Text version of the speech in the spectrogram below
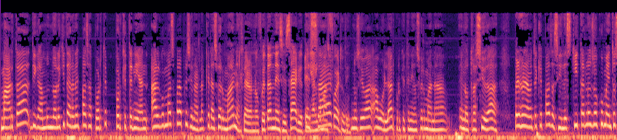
Marta, digamos, no le quitaron el pasaporte porque tenían algo más para presionarla que era su hermana. Claro, no fue tan necesario, tenía Exacto, algo más fuerte. No se iba a volar porque tenía a su hermana en otra ciudad. Pero generalmente, ¿qué pasa? Si les quitan los documentos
